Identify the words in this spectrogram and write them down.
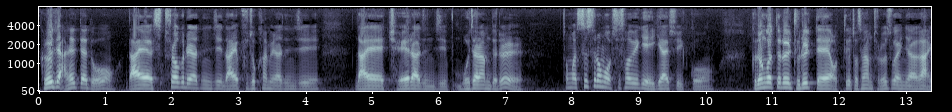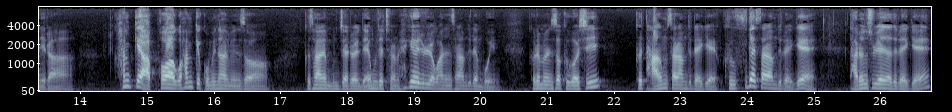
그러지 않을 때도 나의 스트러글이라든지 나의 부족함이라든지 나의 죄라든지 모자람들을 정말 스스럼 없이 서로에게 얘기할 수 있고 그런 것들을 들을 때 어떻게 저 사람 저럴 수가 있냐가 아니라 함께 아파하고 함께 고민하면서 그 사람의 문제를 내 문제처럼 해결해 주려고 하는 사람들의 모임. 그러면서 그것이 그 다음 사람들에게, 그 후대 사람들에게, 다른 순례자들에게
